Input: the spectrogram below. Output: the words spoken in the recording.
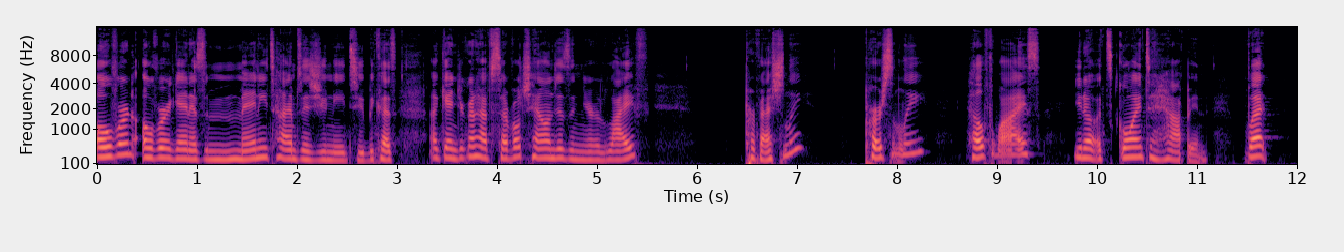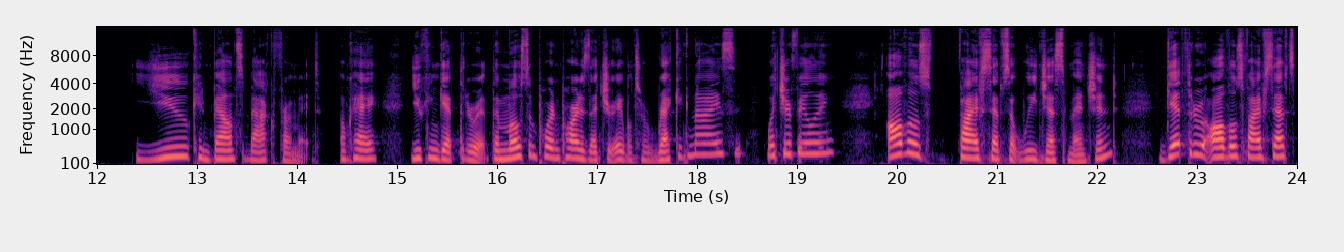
over and over again as many times as you need to because, again, you're going to have several challenges in your life professionally, personally, health wise. You know, it's going to happen, but you can bounce back from it. Okay. You can get through it. The most important part is that you're able to recognize what you're feeling. All those five steps that we just mentioned, get through all those five steps,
